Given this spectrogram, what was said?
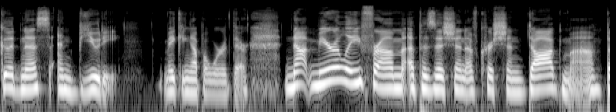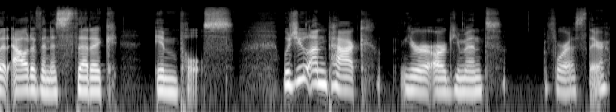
goodness, and beauty making up a word there, not merely from a position of Christian dogma, but out of an aesthetic impulse. Would you unpack your argument for us there?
